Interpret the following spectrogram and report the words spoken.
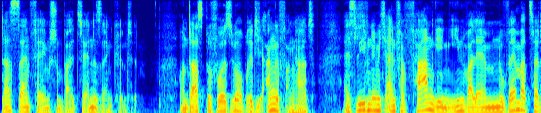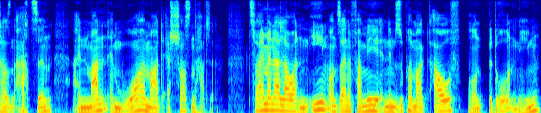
dass sein Fame schon bald zu Ende sein könnte. Und das, bevor es überhaupt richtig angefangen hat. Es lief nämlich ein Verfahren gegen ihn, weil er im November 2018 einen Mann im Walmart erschossen hatte. Zwei Männer lauerten ihm und seine Familie in dem Supermarkt auf und bedrohten ihn.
